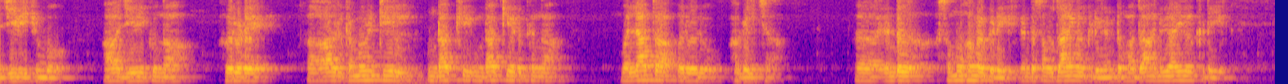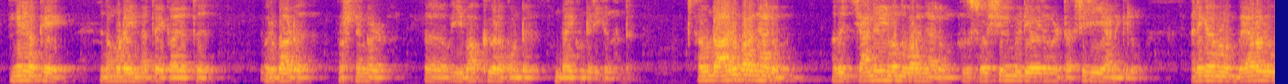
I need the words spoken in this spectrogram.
ജീവിക്കുമ്പോൾ ആ ജീവിക്കുന്ന അവരുടെ ആ ഒരു കമ്മ്യൂണിറ്റിയിൽ ഉണ്ടാക്കി ഉണ്ടാക്കിയെടുക്കുന്ന വല്ലാത്ത ഒരു ഒരു അകൽച്ച. രണ്ട് സമൂഹങ്ങൾക്കിടയിൽ രണ്ട് സമുദായങ്ങൾക്കിടയിൽ രണ്ട് മത അനുയായികൾക്കിടയിൽ ഇങ്ങനെയൊക്കെ നമ്മുടെ ഇന്നത്തെ കാലത്ത് ഒരുപാട് പ്രശ്നങ്ങൾ ഈ വാക്കുകളെ കൊണ്ട് ഉണ്ടായിക്കൊണ്ടിരിക്കുന്നുണ്ട്. അതുകൊണ്ട് ആര് പറഞ്ഞാലും അത് ചാനലിൽ വന്ന് പറഞ്ഞാലും അത് സോഷ്യൽ മീഡിയയിൽ നമ്മൾ ടച്ച് ചെയ്യുകയാണെങ്കിലും അല്ലെങ്കിൽ നമ്മൾ വേറൊരു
